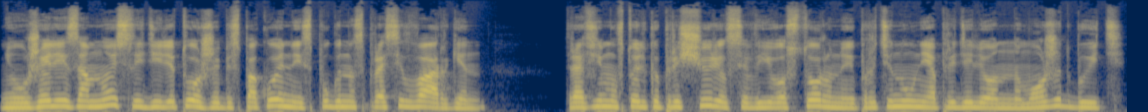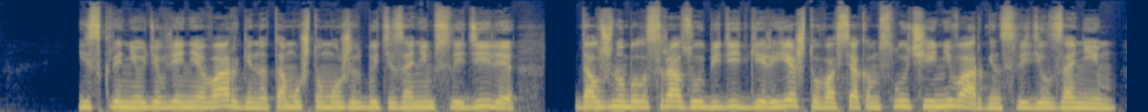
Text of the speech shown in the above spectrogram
«Неужели и за мной следили тоже?» – беспокойно и испуганно спросил Варгин. Трофимов только прищурился в его сторону и протянул неопределенно. «Может быть». Искреннее удивление Варгина тому, что, может быть, и за ним следили, должно было сразу убедить Гирье, что во всяком случае не Варгин следил за ним –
